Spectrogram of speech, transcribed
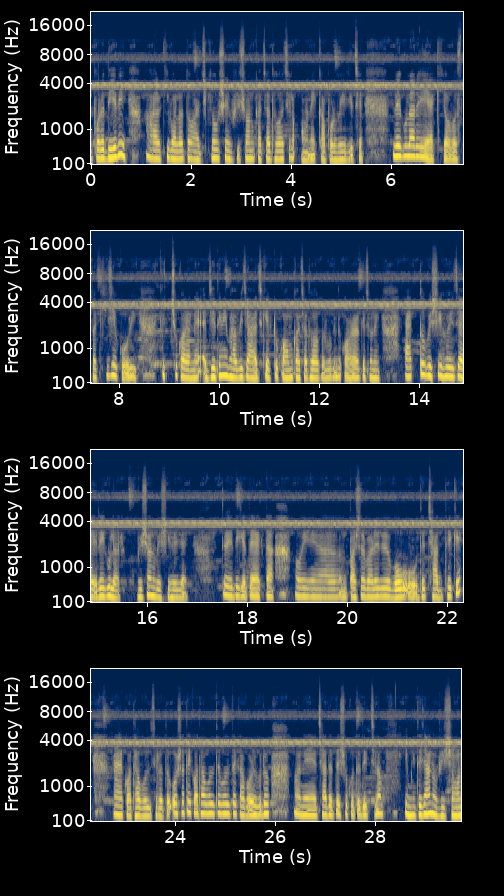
ওপরে দিয়ে দিই। আর কি বলো তো আজকেও সে ভীষণ কাঁচা ধোয়া ছিল, অনেক কাপড় হয়ে গেছে। রেগুলার এই একই অবস্থা, কী যে করি? কিচ্ছু করার নেই। যেদিনই ভাবি যে আজকে একটু কম কাঁচা ধোয়া করব, কিন্তু করার কিছু নেই। এত বেশি হয়ে যায় রেগুলার। ভীষণ বেশি হয়ে যায়। তো এদিকেতে একটা ওই পাশের বাড়ির বউ ওদের ছাদ থেকে কথা বলছিল। তো ওর সাথে কথা বলতে বলতে কাপড়গুলো মানে ছাদেতে শুকোতে দিচ্ছিলাম। এমনিতে জানো ভীষণ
